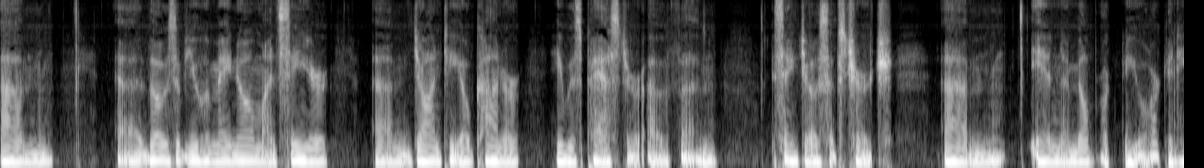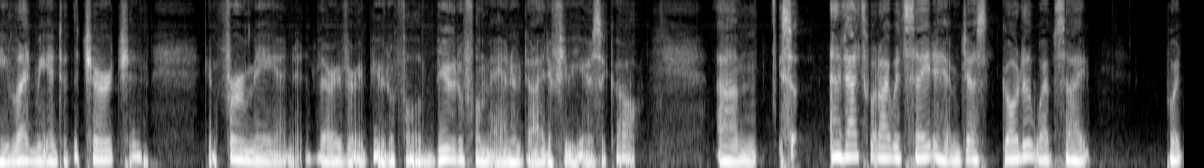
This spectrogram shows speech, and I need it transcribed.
Um, uh, those of you who may know Monsignor um, John T. O'Connor. He was pastor of um, St. Joseph's Church um, in Millbrook, New York, and he led me into the church and confirmed me. And very, very beautiful. A beautiful man who died a few years ago. Um, so that's what I would say to him. Just go to the website, put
